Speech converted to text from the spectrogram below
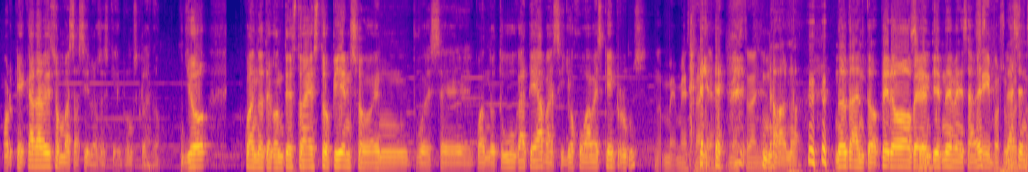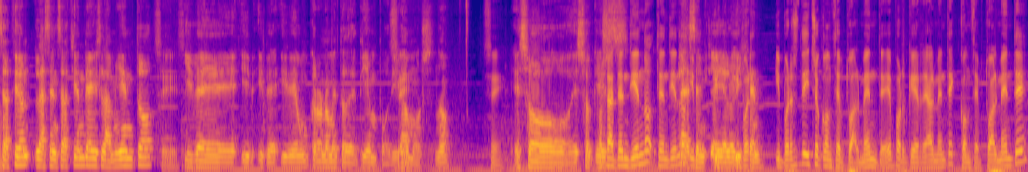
Porque cada vez son más así los escape rooms, claro. Yo, cuando te contesto a esto, pienso en, pues, eh, cuando tú gateabas y yo jugaba escape rooms. No, me, me extraña, me extraña. No, no, no tanto, pero, pero Sí. entiéndeme, ¿sabes? Sí, por la, supuesto. sensación, la sensación de aislamiento Sí, y, de, y, y de, y de un cronómetro de tiempo, digamos, ¿no? Sí. Eso, eso que O sea, es... te entiendo, te entiendo. la esencia y el por, origen. y por eso te he dicho conceptualmente, ¿eh? porque realmente, conceptualmente,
